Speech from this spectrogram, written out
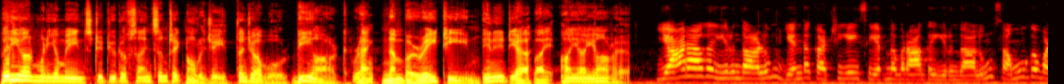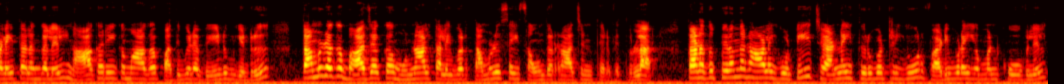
Periyar Maniamma of science and technology Thanjavur Tanjavur, BARC, ranked number 18 in India by IIRF. யாராக இருந்தாலும் எந்த கட்சியை சேர்ந்தவராக இருந்தாலும் சமூக வலைதளங்களில் நாகரிகமாக பதிவிட வேண்டும் என்று தமிழக பாஜக முன்னாள் தலைவர் தமிழிசை சவுந்தரராஜன் தெரிவித்துள்ளார் தனது பிறந்த நாளையொட்டி சென்னை திருவற்றியூர் வடிவுடையம்மன் கோவிலில்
